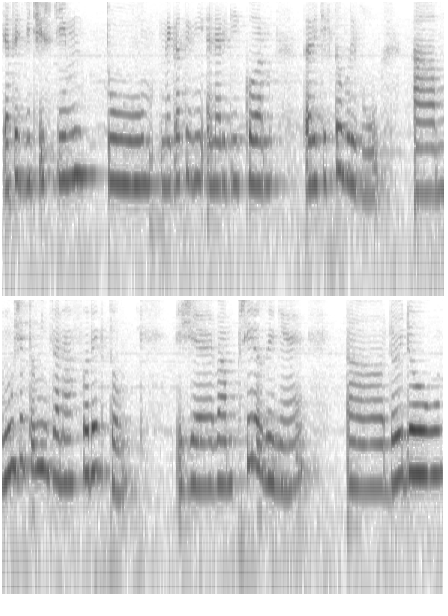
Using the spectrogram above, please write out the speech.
já teď vyčistím tu negativní energii kolem tady těchto vlivů a může to mít za následek to, že vám přirozeně uh, dojdou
